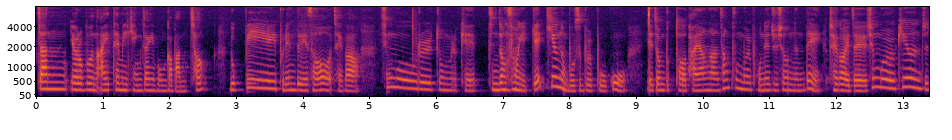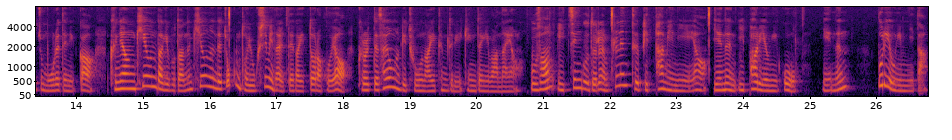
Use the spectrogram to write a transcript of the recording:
짠! 여러분 아이템이 굉장히 뭔가 많죠? 녹비 브랜드에서 제가 식물을 좀 이렇게 진정성 있게 키우는 모습을 보고 예전부터 다양한 상품을 보내주셨는데 제가 이제 식물 키우는 지 좀 오래되니까 그냥 키운다기보다는 키우는데 조금 더 욕심이 날 때가 있더라고요. 그럴 때 사용하기 좋은 아이템들이 굉장히 많아요. 우선 이 친구들은 플랜트 비타민이에요. 얘는 이파리용이고 얘는 뿌리용입니다.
